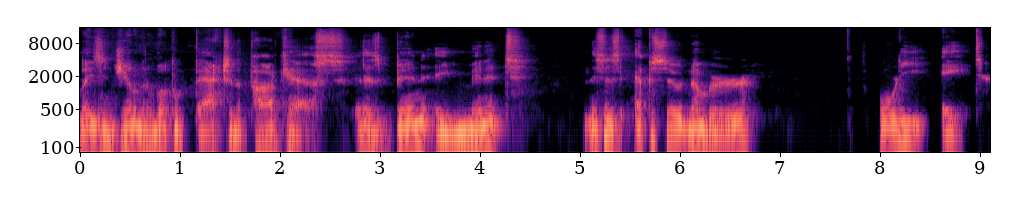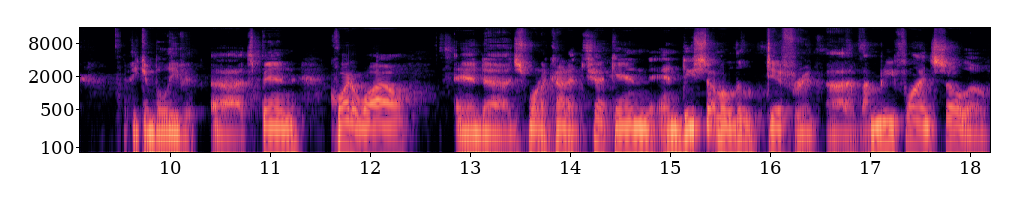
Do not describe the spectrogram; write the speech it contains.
Ladies and gentlemen, welcome back to the podcast. It has been a minute. This is episode number 48, if you can believe it. Uh, it's been quite a while, and I uh, just want to kind of check in and do something a little different. Uh, I'm going to be flying solo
